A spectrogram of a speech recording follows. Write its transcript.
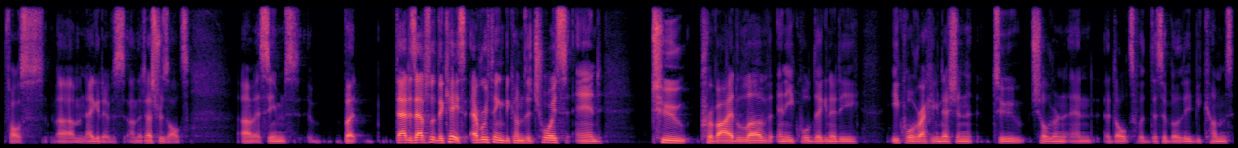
false um, negatives on the test results. Uh, it seems, but that is absolutely the case. Everything becomes a choice, and to provide love and equal dignity, equal recognition to children and adults with disability becomes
